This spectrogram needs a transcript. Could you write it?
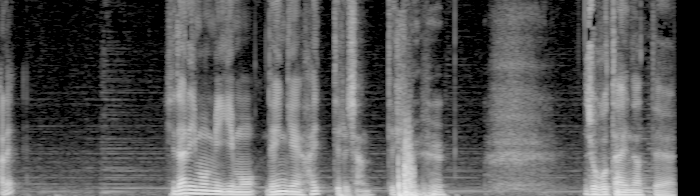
あれ？左も右も電源入ってるじゃんっていう 状態になって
